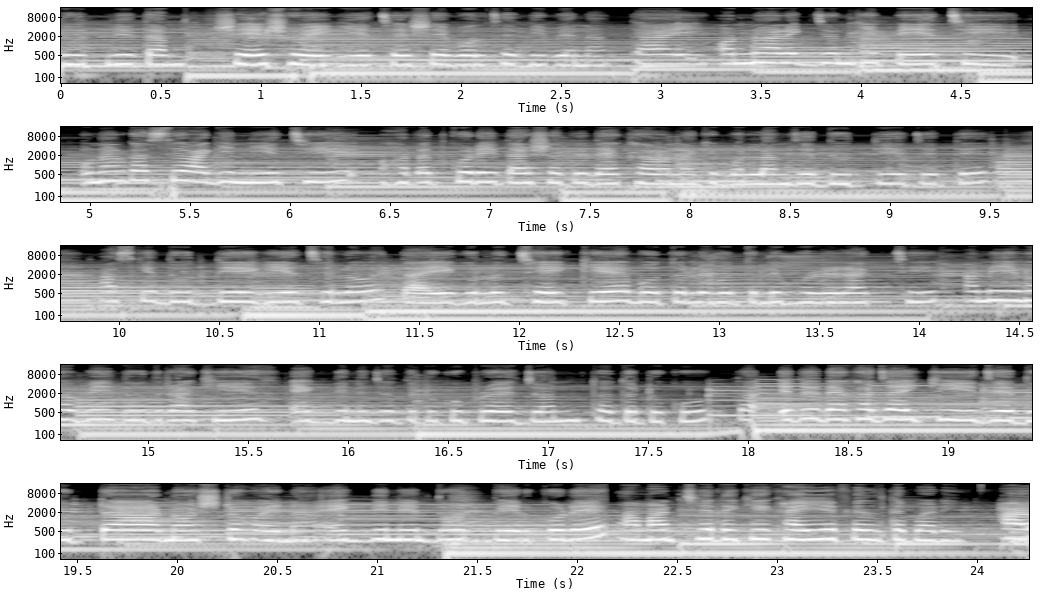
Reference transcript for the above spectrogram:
দুধ নিতাম, শেষ হয়ে গিয়েছে, সে বলছে দিবে না। তাই অন্য আরেকজনকে পেয়েছি, ওনার কাছেও আগে নিয়েছি, হঠাৎ করেই তার সাথে দেখা, ওনাকে বললাম যে দুধ দিয়ে যেতে। আজকে দুধ দিয়ে গিয়েছিল, তাই এগুলো ছেঁকে বোতলে বোতলে ভরে রাখছি। আমি এভাবেই দুধ রাখি, একদিনে যতটুকু প্রয়োজন ততটুকু। তা এতে দেখা যায় কি যে দুধটা নষ্ট হয় না। একদিনের দুধ বের করে আমার ছেলে বোতলটিকে খাইয়ে ফেলতে পারি। আর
